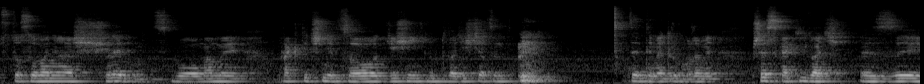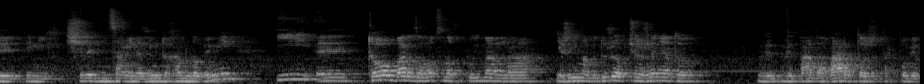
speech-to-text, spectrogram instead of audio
stosowania średnic, bo mamy praktycznie co 10 lub 20 centymetrów możemy przeskakiwać z tymi średnicami, nazwijmy to handlowymi i y, to bardzo mocno wpływa na, jeżeli mamy duże obciążenia, to wypada, warto, że tak powiem,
